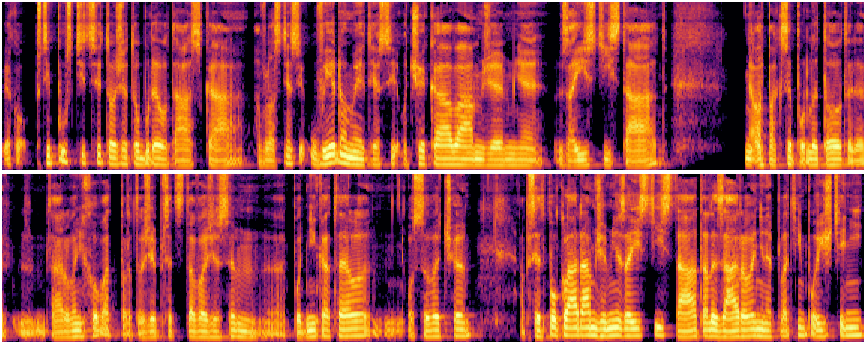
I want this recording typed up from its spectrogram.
jako připustit si to, že to bude otázka a vlastně si uvědomit, jestli očekávám, že mě zajistí stát, No a pak se podle toho tedy zároveň chovat, protože představa, že jsem podnikatel, OSVČ a předpokládám, že mě zajistí stát, ale zároveň neplatím pojištění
